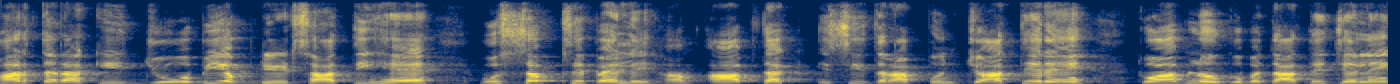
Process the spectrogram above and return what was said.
हर तरह की जो भी अपडेट्स आती हैं, वो सबसे पहले हम आप तक इसी तरह पहुंचाते रहें। तो आप लोगों को बताते चलें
